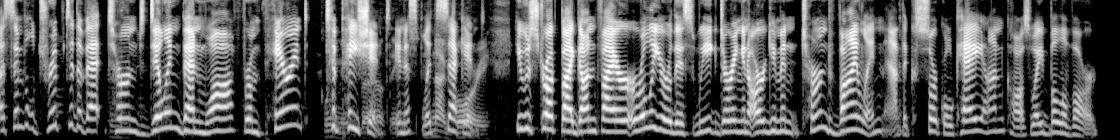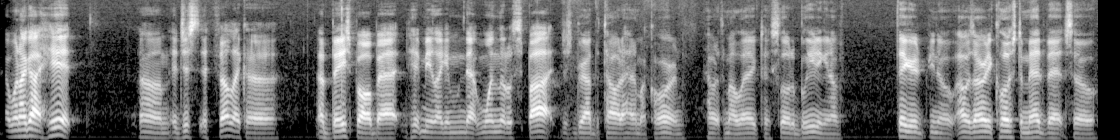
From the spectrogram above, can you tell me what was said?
A simple trip to the vet turned Dylan Benoit from parent to patient in a split second. Glory. He was struck by gunfire earlier this week during an argument turned violent at the Circle K on Causeway Boulevard. When I got hit, um, it just it felt like a a baseball bat hit me like in that one little spot. Just grabbed the towel I had in my car and held it to my leg to slow the bleeding. And I figured, you know, I was already close to MedVet, so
